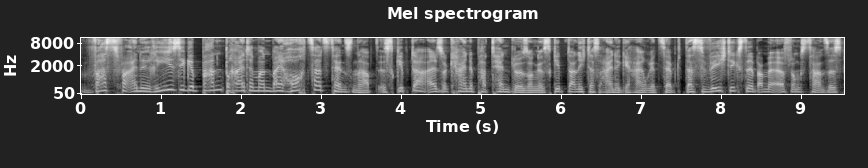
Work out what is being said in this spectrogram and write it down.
was für eine riesige Bandbreite man bei Hochzeitstänzen habt. Es gibt da also keine Patentlösung. Es gibt da nicht das eine Geheimrezept. Das Wichtigste beim Eröffnungstanz ist,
